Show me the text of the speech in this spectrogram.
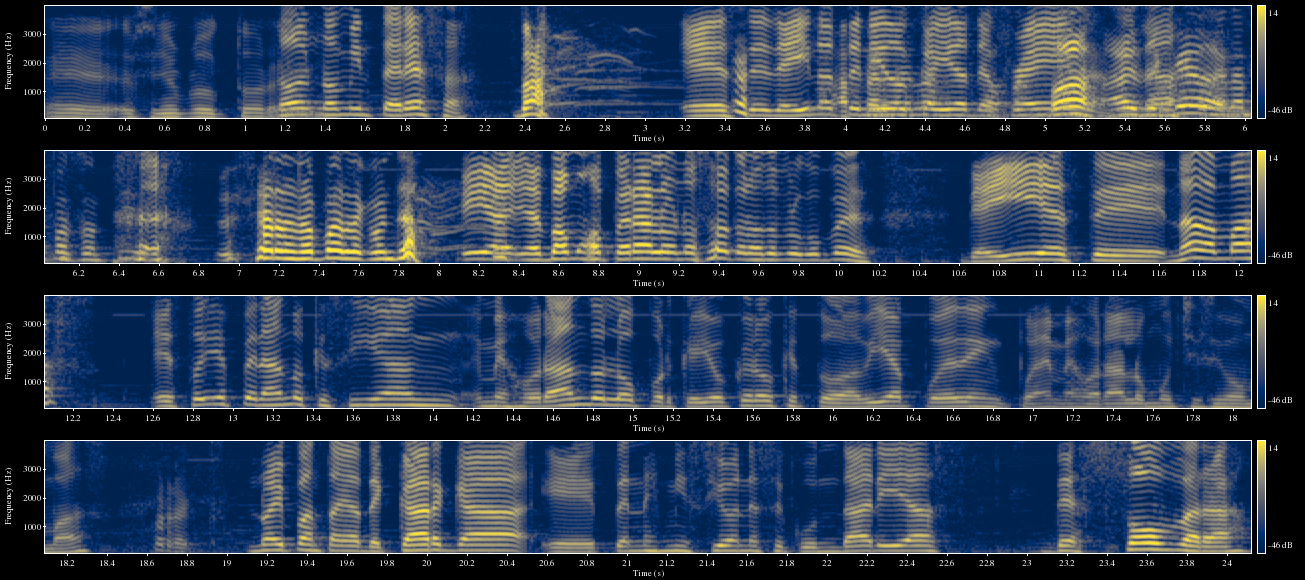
eh, el señor productor. No, eh, no me interesa. Va. Este, de ahí no he A tenido caídas de frames. Va, ahí se nada. queda. La pasantía. Cierran la parte con ya. Y ya- ya vamos a operarlo nosotros, no te preocupes. De ahí, este, nada más. Estoy esperando que sigan mejorándolo porque yo creo que todavía pueden, pueden mejorarlo muchísimo más. Correcto. No hay pantallas de carga, eh, tenés misiones secundarias de sobra,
